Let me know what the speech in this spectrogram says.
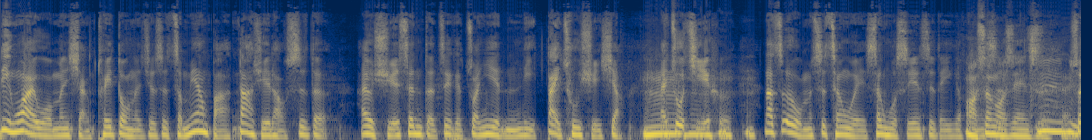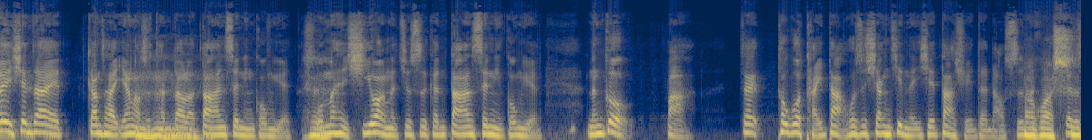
另外我们想推动的就是怎么样把大学老师的还有学生的这个专业能力带出学校来做结合。那这个我们是称为生活实验室的一个方式。生活实验室。所以现在刚才杨老师谈到了大安森林公园，我们很希望呢，就是跟大安森林公园能够把。在透过台大或是相近的一些大学的老师，包括师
